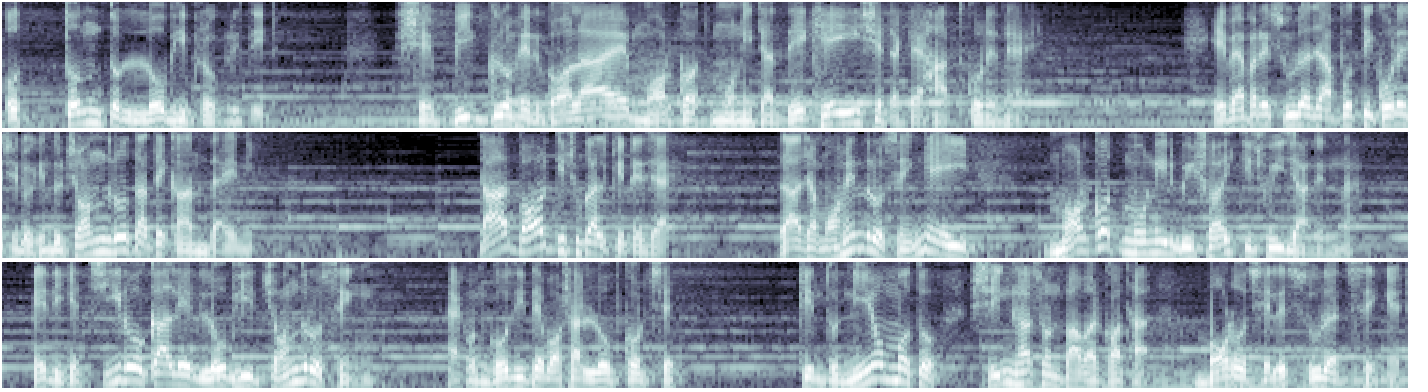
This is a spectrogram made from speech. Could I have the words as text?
অত্যন্ত লোভী প্রকৃতির। সে বিগ্রহের গলায় মরকত মণিটা দেখেই সেটাকে হাত করে নেয়। এ ব্যাপারে সুরজ আপত্তি করেছিল, কিন্তু চন্দ্র তাতে কান দেয়নি। তারপর কিছুকাল কেটে যায়। রাজা মহেন্দ্র সিং এই মরকত মণির বিষয় কিছুই জানেন না। এদিকে চিরকালের লোভী চন্দ্র সিং এখন গদিতে বসার লোভ করছে। কিন্তু নিয়ম মতো সিংহাসন পাওয়ার কথা বড় ছেলে সুরজ সিং এর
